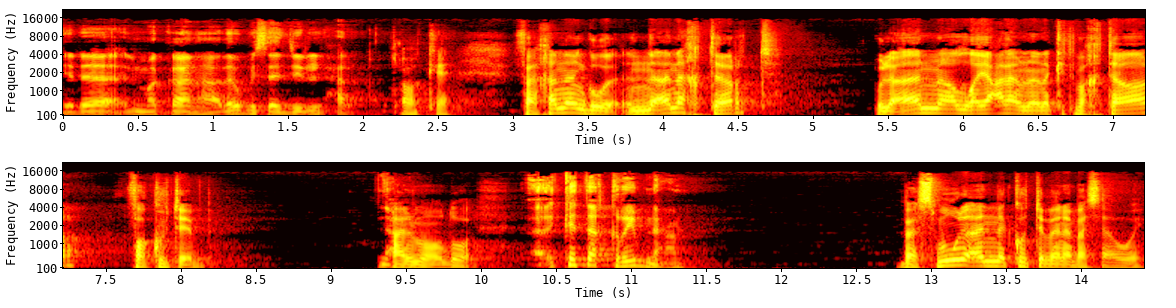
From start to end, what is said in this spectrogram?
إلى المكان هذا وبيسجل الحلقة. أوكي. فخلنا نقول إن أنا اخترت ولأن الله يعلم إن أنا كنت بختار فكتب نعم. هالموضوع. كتقريب نعم. بس مو لأن كتب أنا بسوي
